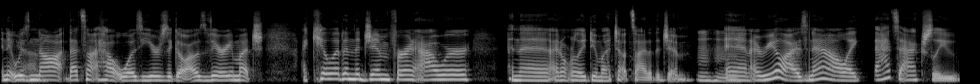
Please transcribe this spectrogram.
And it was not, that's not how it was years ago. I was very much, I kill it in the gym for an hour and then I don't really do much outside of the gym. Mm-hmm. And I realize now, like, that's actually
